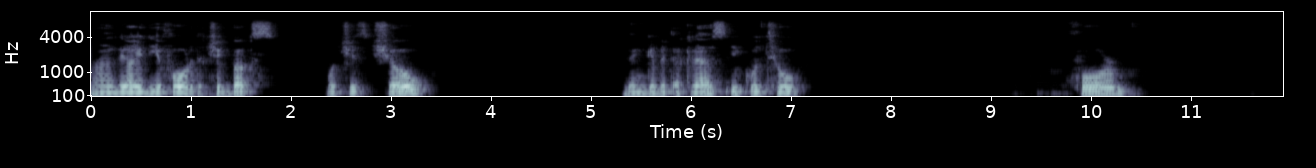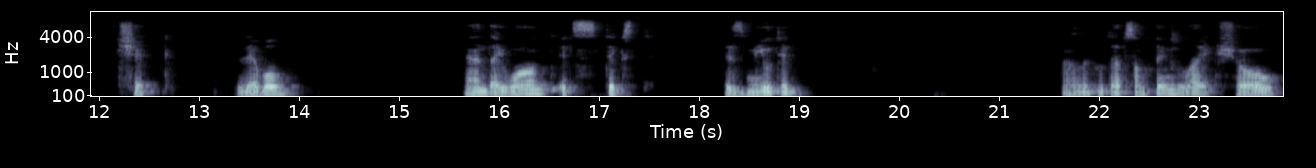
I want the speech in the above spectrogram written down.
uh, the ID for the checkbox which is show. Then give it a class equal to form check label. And I want its text is muted. Uh, let me type something like show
